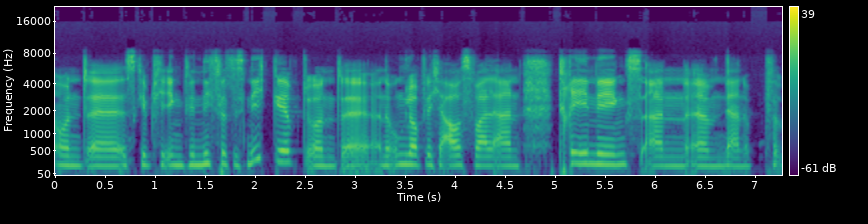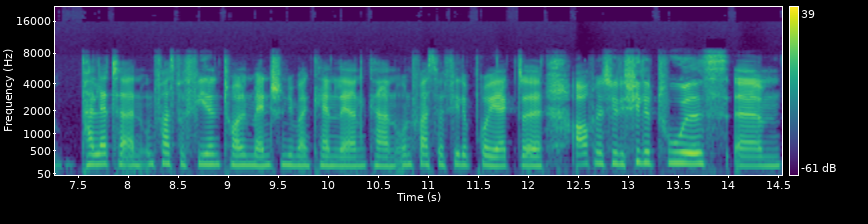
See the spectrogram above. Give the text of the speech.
und äh, es gibt hier irgendwie nichts, was es nicht gibt und äh, eine unglaubliche Auswahl an Trainings, an ähm, ja, eine Palette an unfassbar vielen tollen Menschen, die man kennenlernen kann, unfassbar viele Projekte, auch natürlich viele Tools. Ähm,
